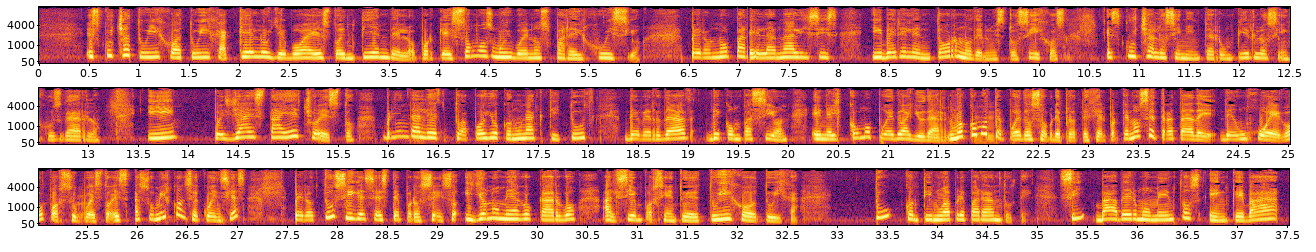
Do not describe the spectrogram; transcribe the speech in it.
Escucha a tu hijo, a tu hija, qué lo llevó a esto, entiéndelo, porque somos muy buenos para el juicio, pero no para el análisis y ver el entorno de nuestros hijos. Escúchalo sin interrumpirlo, sin juzgarlo. Y pues ya está hecho esto. Bríndale tu apoyo con una actitud de verdad, de compasión, en el cómo puedo ayudar, no cómo te puedo sobreproteger, porque no se trata de, de un juego, por supuesto, es asumir consecuencias, pero tú sigues este proceso y yo no me hago cargo al 100% de tu hijo o tu hija. Tú continúa preparándote. Sí, va a haber momentos en que va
